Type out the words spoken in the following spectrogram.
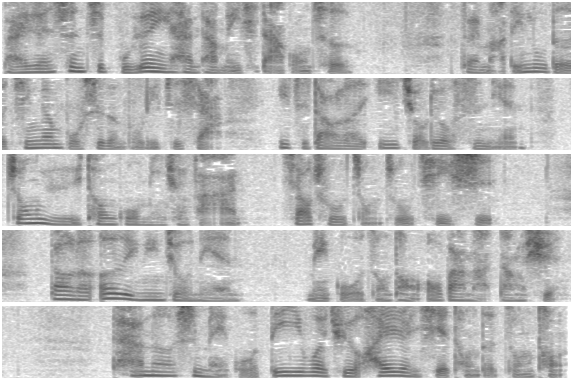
白人甚至不愿意和他们一起搭公车。在马丁·路德·金恩博士的努力之下，一直到了一九六四年，终于通过民权法案，消除种族歧视。到了二零零九年，美国总统奥巴马当选，他呢是美国第一位具有黑人血统的总统。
